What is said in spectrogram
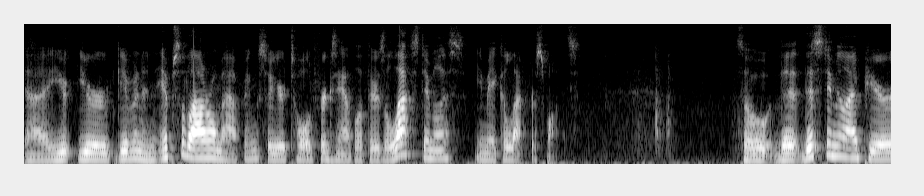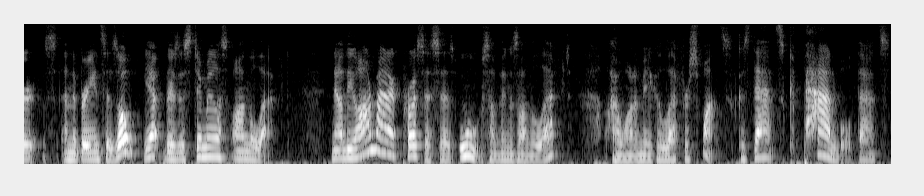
Uh, you, you're given an ipsilateral mapping, so you're told, for example, if there's a left stimulus, you make a left response. So the, this stimuli appears, and the brain says, oh, yep, there's a stimulus on the left. Now the automatic process says, ooh, something's on the left. I want to make a left response because that's compatible. That's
